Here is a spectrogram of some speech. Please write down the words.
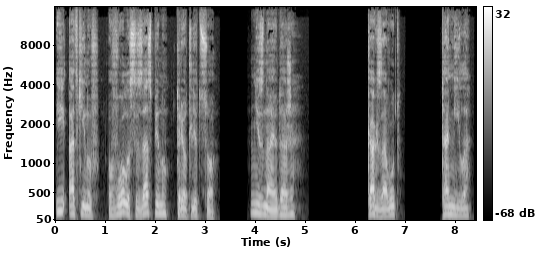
и, откинув волосы за спину, трет лицо. «Не знаю даже». «Как зовут?» «Тамила». —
